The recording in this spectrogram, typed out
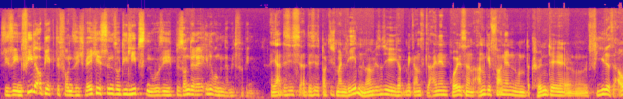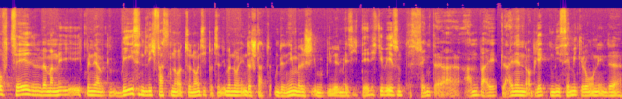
Sie sehen viele Objekte von sich. Welche sind so die liebsten, wo Sie besondere Erinnerungen damit verbinden? Ja, das ist, das ist praktisch mein Leben. Ne? Wissen Sie, ich habe mit ganz kleinen Häusern angefangen und könnte vieles aufzählen, wenn man, ich bin ja wesentlich fast nur zu 90 Prozent immer nur in der Stadt unternehmerisch, immobilienmäßig tätig gewesen. Das fängt äh, an bei kleinen Objekten wie Semikron in der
